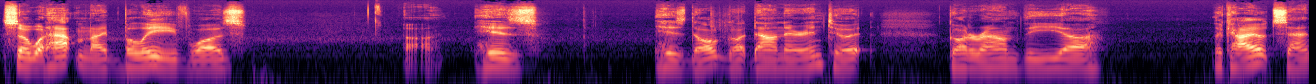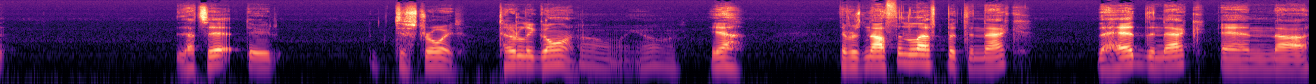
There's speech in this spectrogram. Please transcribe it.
so what happened, I believe, was uh, his his dog got down there into it, got around the uh, the coyote scent. That's it, dude. Destroyed, totally gone. Oh my god. Yeah, there was nothing left but the neck, the head, the neck, and uh,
